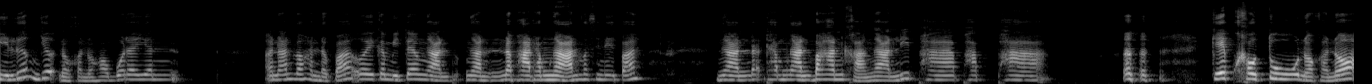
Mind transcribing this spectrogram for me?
มีเรื่องเยอะเนาะค่ะเนาะเฮาบ่ได้อัน อันนั้นว่าหั่นดอกปะเอ้ยก็มีแต่งานงานน่ะพาทำงานว่าซินี่ปะงานทำงานบ้านค่ะงานรีดผ้าพับผ้าเก็บเข้าตู้เนาะค่ะเนาะ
